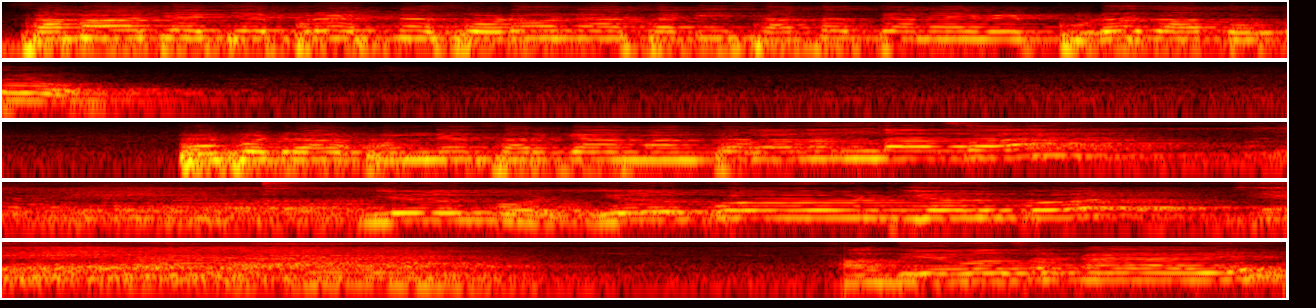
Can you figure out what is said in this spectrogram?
समाजाचे प्रश्न सोडवण्यासाठी सातत्याने मी पुढे जात होतो. पोपटराव खोमण्यासारख्या माणसाला आनंदाचा येळकोट. येळकोट येळकोट. हा देवाचा काय आहे?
